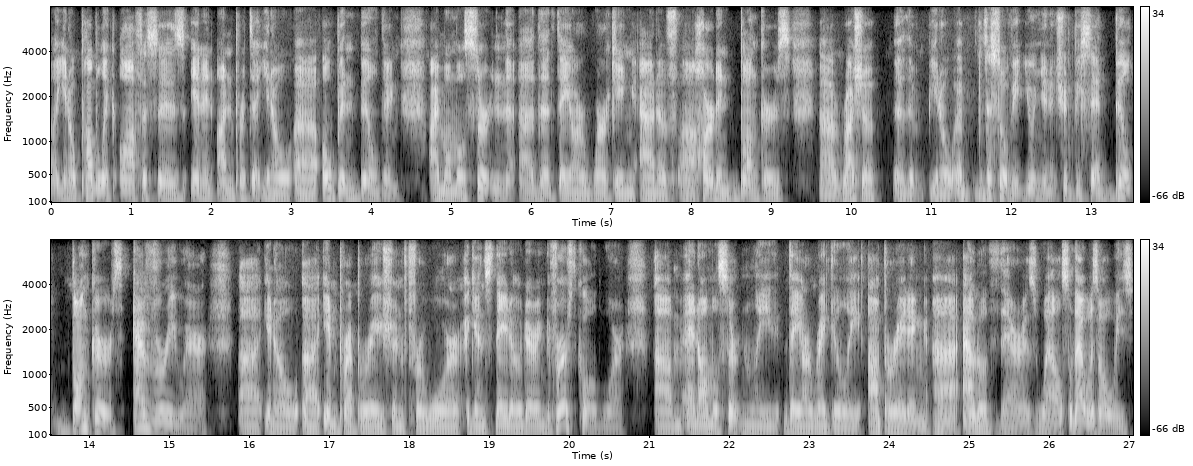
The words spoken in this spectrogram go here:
uh, you know public offices in an unprotected you know uh, open building. I'm almost certain uh, that they are working out of uh, hardened bunkers uh, russia uh, the you know uh, the Soviet Union, it should be said, built bunkers everywhere, uh, you know, uh, in preparation for war against NATO during the first Cold War, um, and almost certainly they are regularly operating uh, out of there as well. So that was always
